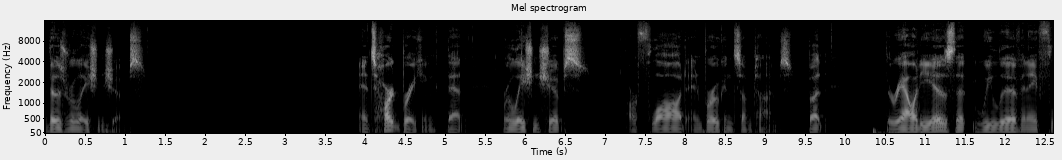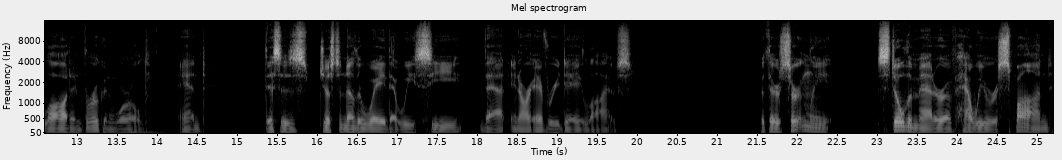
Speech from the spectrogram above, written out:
those relationships. And it's heartbreaking that relationships are flawed and broken sometimes. But the reality is that we live in a flawed and broken world. And this is just another way that we see that in our everyday lives. But there's certainly still the matter of how we respond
